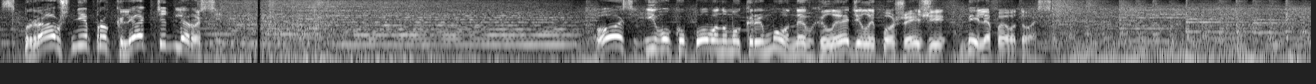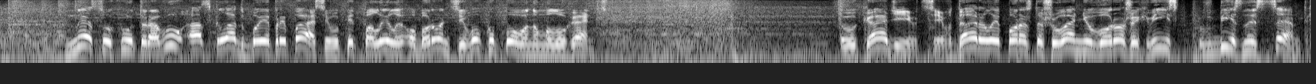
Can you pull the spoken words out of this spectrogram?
справжнє прокляття для Росії. Ось і в окупованому Криму не вгледіли пожежі біля Феодосії. Не суху траву, а склад боєприпасів підпалили оборонці в окупованому Луганську. В Кадіївці вдарили по розташуванню ворожих військ в бізнес-центрі.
